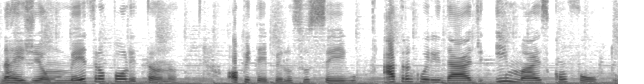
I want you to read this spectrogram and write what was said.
na região metropolitana. Optei pelo sossego, a tranquilidade e mais conforto.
